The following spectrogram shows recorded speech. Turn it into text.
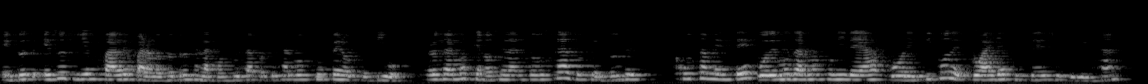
Entonces, eso es bien padre para nosotros en la consulta porque es algo súper objetivo, pero sabemos que no se da en todos casos, entonces justamente podemos darnos una idea por el tipo de toalla que ustedes utilizan,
